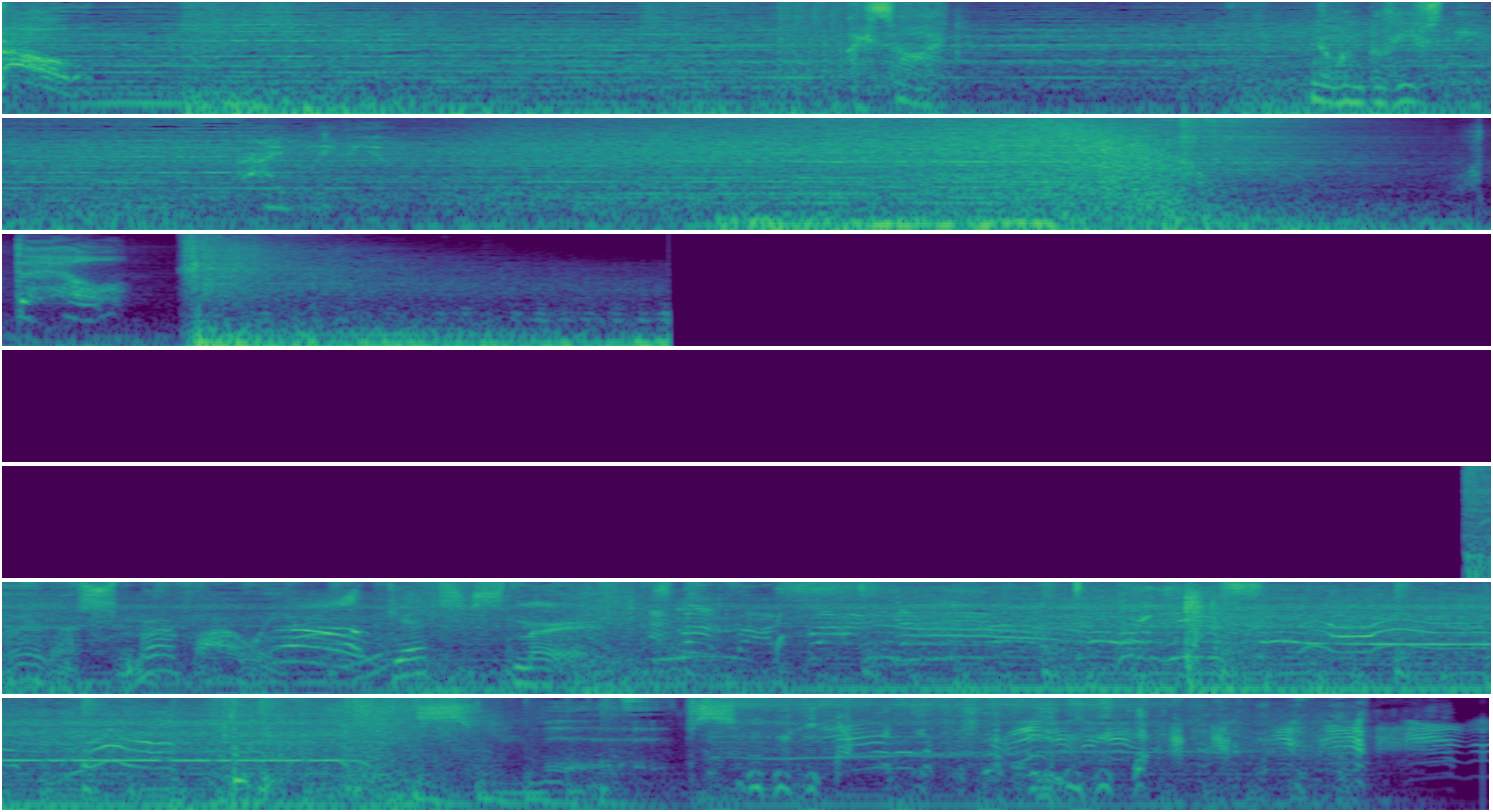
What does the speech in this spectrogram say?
Go! I saw it. No one believes me. Smurf are we? Get Smurfed.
